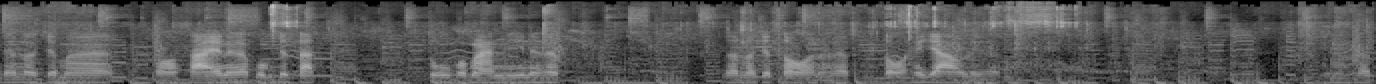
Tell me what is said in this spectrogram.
แล้วเราจะมาต่อสายนะครับ ผมจะตัดตรงประมาณนี้นะครับ แล้วเราจะต่อนะครับ ต่อให้ยาวเลยครับนี่นะครับ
